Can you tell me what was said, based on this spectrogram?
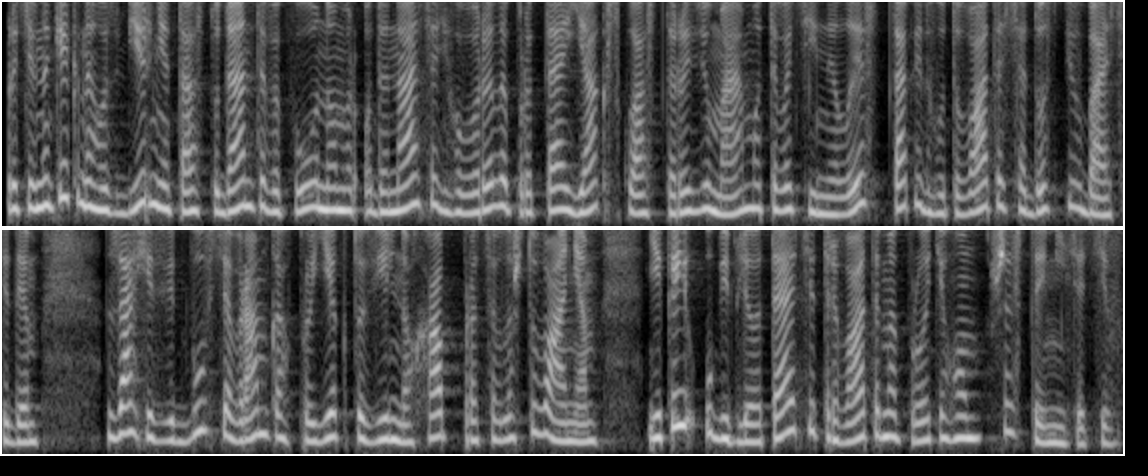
Працівники книгозбірні та студенти ВПУ номер 11 говорили про те, як скласти резюме, мотиваційний лист та підготуватися до співбесіди. Захід відбувся в рамках проєкту Вільно хаб працевлаштування, який у бібліотеці триватиме протягом шести місяців.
